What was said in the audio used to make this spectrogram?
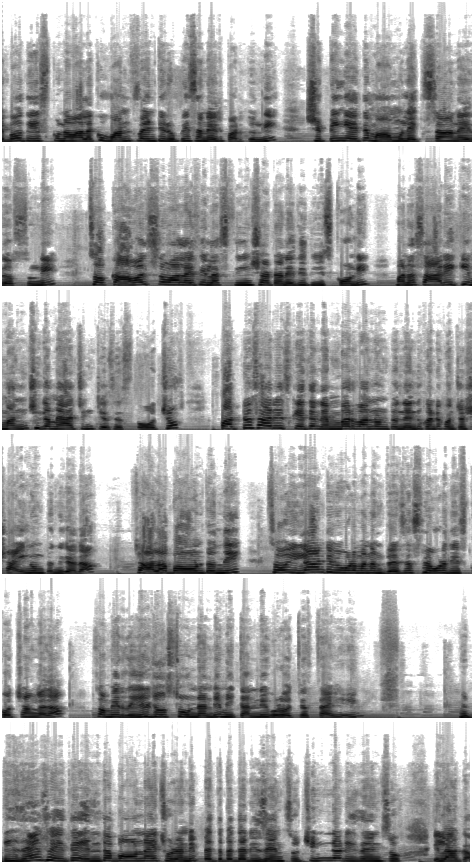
ఎబో తీసుకున్న వాళ్ళకు వన్ ట్వంటీ రూపీస్ అనేది పడుతుంది. షిప్పింగ్ అయితే మామూలు ఎక్స్ట్రా అనేది వస్తుంది. సో కావాల్సిన వాళ్ళైతే ఇలా స్క్రీన్ షాట్ అనేది తీసుకోండి. మన శారీకి మంచిగా మ్యాచింగ్ చేసేసుకోవచ్చు. పట్టు సారీస్కి అయితే నెంబర్ వన్ ఉంటుంది. ఎందుకంటే కొంచెం షైన్ ఉంటుంది కదా. చాలా బాగుంటుంది. సో ఇలాంటివి కూడా మనం డ్రెస్సెస్లో కూడా తీసుకొచ్చాం కదా. సో మీరు రీల్ చూస్తూ ఉండండి. మీకు అన్ని కూడా వచ్చేస్తాయి. డిజైన్స్ అయితే ఎంత బాగున్నాయి చూడండి. పెద్ద పెద్ద డిజైన్స్ చిన్న డిజైన్స్. ఇలాగా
